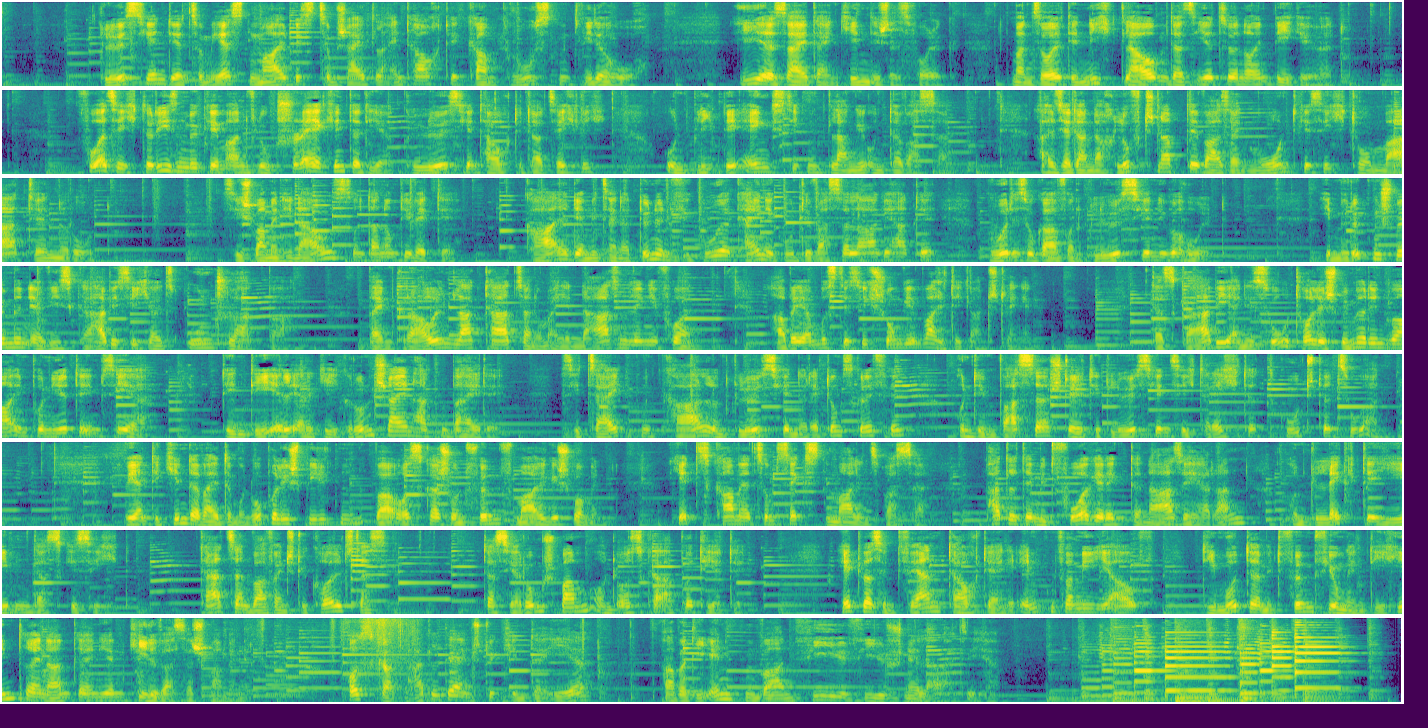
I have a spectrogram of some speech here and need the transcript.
Klößchen, der zum ersten Mal bis zum Scheitel eintauchte, kam prustend wieder hoch. Ihr seid ein kindisches Volk. Man sollte nicht glauben, dass ihr zur 9b gehört. Vorsicht, Riesenmücke im Anflug, schräg hinter dir. Klößchen tauchte tatsächlich und blieb beängstigend lange unter Wasser. Als er dann nach Luft schnappte, war sein Mondgesicht tomatenrot. Sie schwammen hinaus und dann um die Wette. Karl, der mit seiner dünnen Figur keine gute Wasserlage hatte, wurde sogar von Klößchen überholt. Im Rückenschwimmen erwies Gabi sich als unschlagbar. Beim Kraulen lag Tarzan um eine Nasenlänge vorn aber er musste sich schon gewaltig anstrengen. Dass Gabi eine so tolle Schwimmerin war, imponierte ihm sehr. Den DLRG-Grundschein hatten beide. Sie zeigten Karl und Glöschen Rettungsgriffe und im Wasser stellte Glöschen sich recht gut dazu an. Während die Kinder weiter Monopoly spielten, war Oskar schon fünfmal geschwommen. Jetzt kam er zum sechsten Mal ins Wasser paddelte mit vorgereckter Nase heran und leckte jedem das Gesicht. Tarzan warf ein Stück Holz, das, das herumschwamm und Oskar apportierte. Etwas entfernt tauchte eine Entenfamilie auf, die Mutter mit fünf Jungen, die hintereinander in ihrem Kielwasser schwammen. Oskar paddelte ein Stück hinterher, aber die Enten waren viel, viel schneller als er.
